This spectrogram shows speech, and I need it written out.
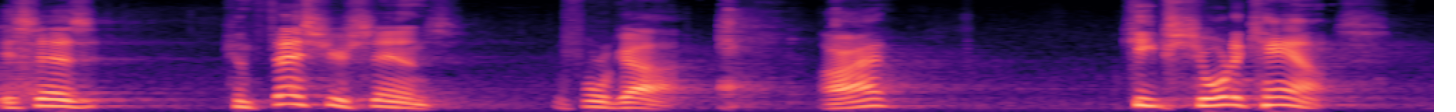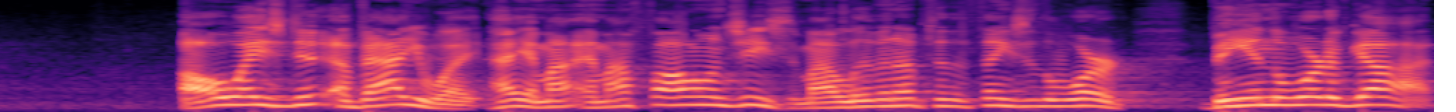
It says, confess your sins before God. All right? Keep short accounts. Always do, evaluate. Hey, am I, am I following Jesus? Am I living up to the things of the Word? Be in the Word of God.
